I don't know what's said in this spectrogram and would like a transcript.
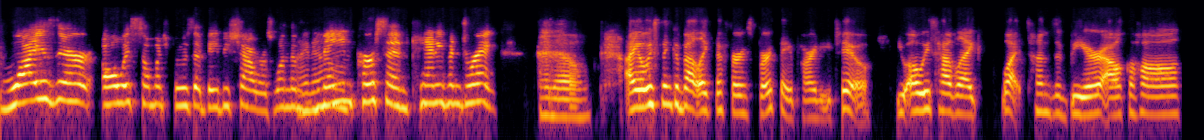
why is there always so much booze at baby showers when the main person can't even drink I know. I always think about like the first birthday party too. You always have like what tons of beer, alcohol,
